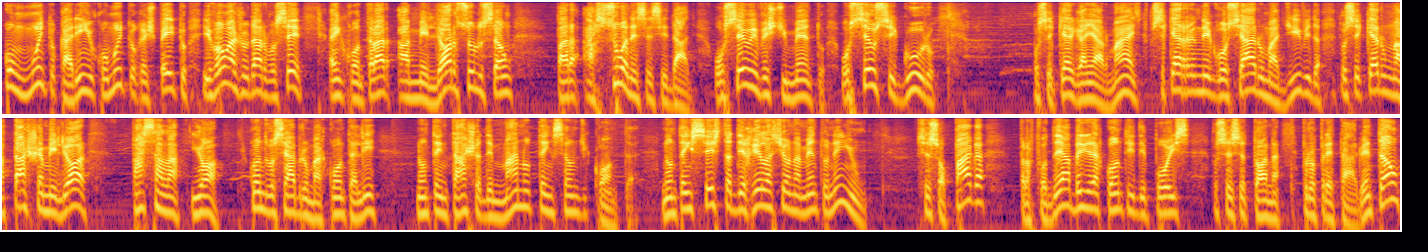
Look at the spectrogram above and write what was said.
com muito carinho, com muito respeito e vão ajudar você a encontrar a melhor solução para a sua necessidade, o seu investimento, o seu seguro, você quer ganhar mais? Você quer renegociar uma dívida? Você quer uma taxa melhor? Passa lá e ó, Quando você abre uma conta ali, não tem taxa de manutenção de conta, não tem cesta de relacionamento nenhum. Você só paga para poder abrir a conta e depois você se torna proprietário. Então,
